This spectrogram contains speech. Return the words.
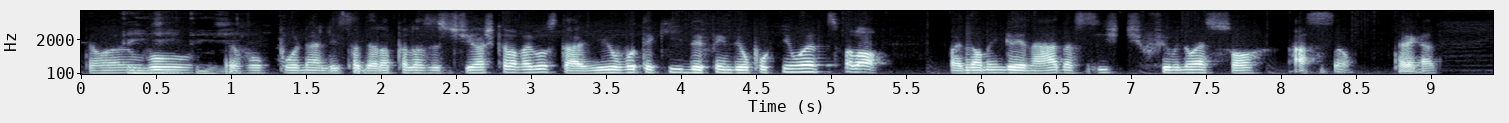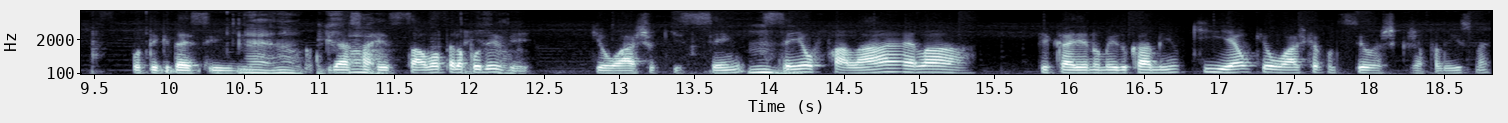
Então eu Entendi, vou, entendi. eu vou pôr na lista dela pra ela assistir, eu acho que ela vai gostar. E eu vou ter que defender um pouquinho antes, falar, ó, vai dar uma engrenada, assiste, o filme não é só ação, tá ligado? Vou ter que dar, esse, É, não, que dar essa ressalva pra ela poder ver. Que eu acho que sem, Uhum. sem eu falar, ela ficaria no meio do caminho, que é o que eu acho que aconteceu, acho que já falei isso, né?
